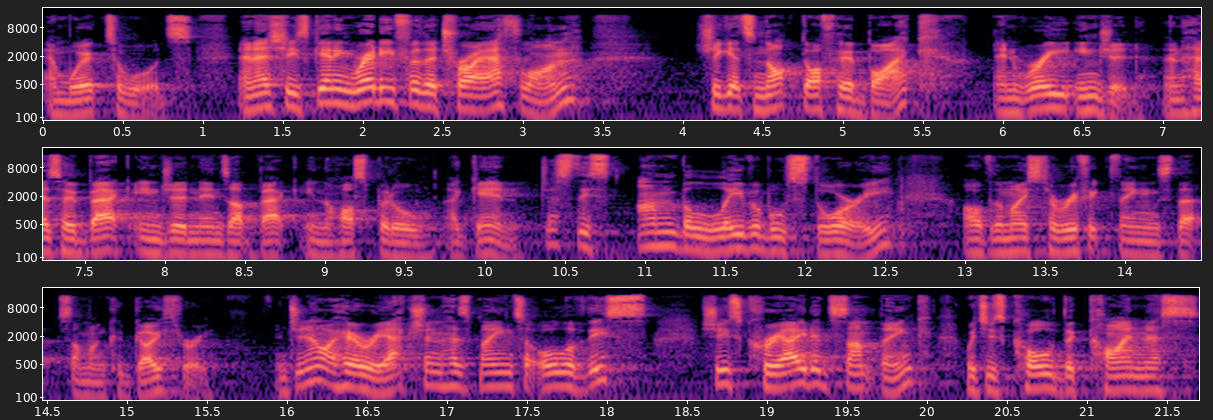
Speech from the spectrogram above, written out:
and work towards. And as she's getting ready for the triathlon, she gets knocked off her bike and re injured and has her back injured and ends up back in the hospital again. Just this unbelievable story of the most horrific things that someone could go through. And do you know what her reaction has been to all of this? She's created something which is called the Kindness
